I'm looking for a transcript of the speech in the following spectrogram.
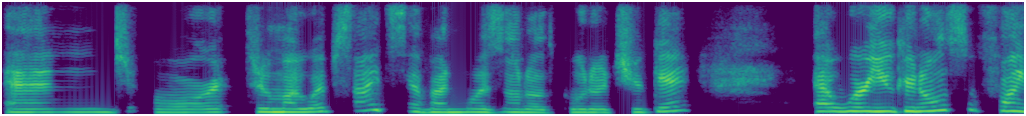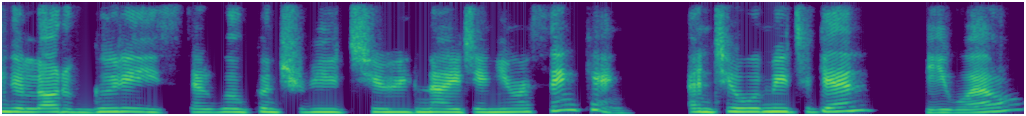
and or through my website, servanemouazan.co.uk uh, where you can also find a lot of goodies that will contribute to igniting your thinking. Until we meet again, be well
